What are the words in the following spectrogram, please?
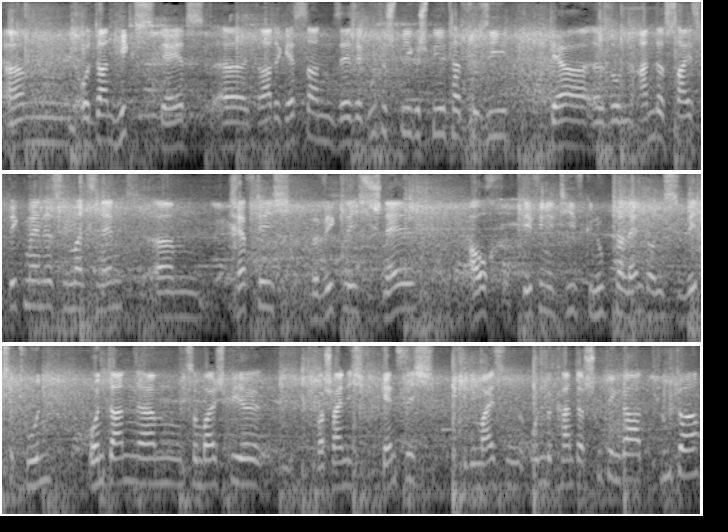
Ähm, und dann Hicks, der jetzt äh, gerade gestern ein sehr, sehr gutes Spiel gespielt hat für sie, der äh, so ein undersized Big Man ist, wie man es nennt. Ähm, kräftig, beweglich, schnell, auch definitiv genug Talent, uns weh zu tun. Und dann ähm, zum Beispiel wahrscheinlich gänzlich für die meisten unbekannter Shooting Guard, Pluter,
